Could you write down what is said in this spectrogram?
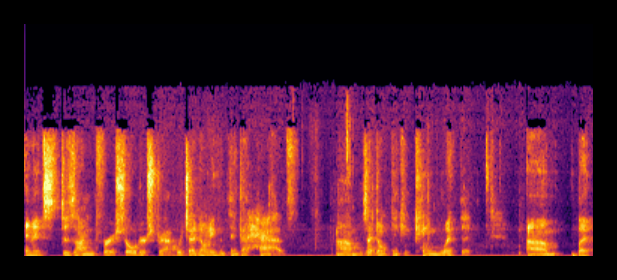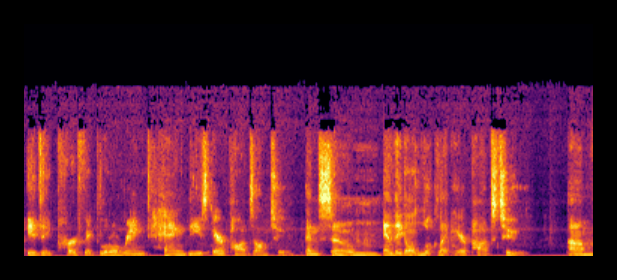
and it's designed for a shoulder strap, which I don't even think I have because I don't think it came with it. Um, but it's a perfect little ring to hang these AirPods onto, and so and they don't look like AirPods too. Um,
